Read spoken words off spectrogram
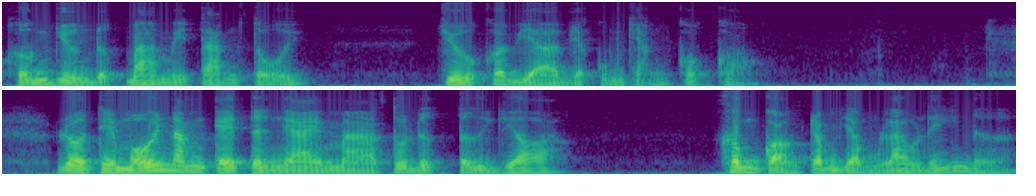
hưởng dương được 38 tuổi, chưa có vợ và cũng chẳng có con. Rồi thì mỗi năm kể từ ngày mà tôi được tự do, không còn trong vòng lao lý nữa.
